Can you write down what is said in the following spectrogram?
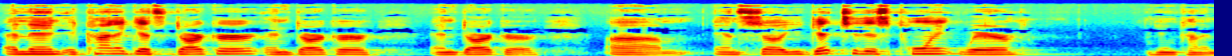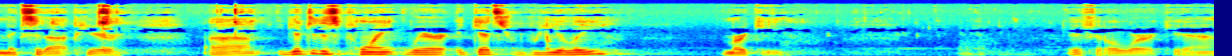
And then it kind of gets darker and darker and darker. Um, and so you get to this point where you can kind of mix it up here um, you get to this point where it gets really murky. If it'll work, yeah.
